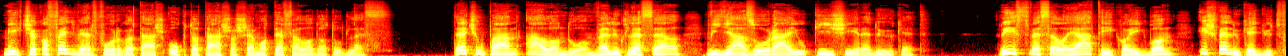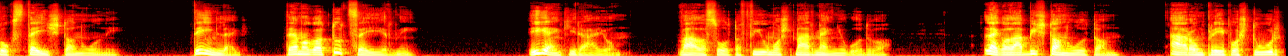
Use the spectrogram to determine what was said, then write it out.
Még csak a fegyverforgatás oktatása sem a te feladatod lesz. Te csupán állandóan velük leszel, vigyázol rájuk, kíséred őket. Részt veszel a játékaikban, és velük együtt fogsz te is tanulni. Tényleg, te magad tudsz-e írni? Igen, királyom, válaszolt a fiú most már megnyugodva. Legalábbis tanultam. Áron túr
